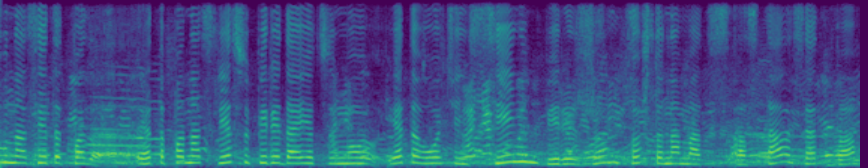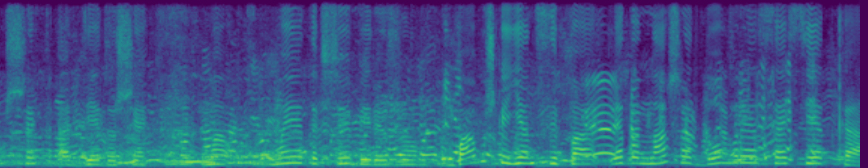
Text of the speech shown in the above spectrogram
у нас этот, это по наследству передается, но это очень ценим, бережем то, что нам от, осталось от бабушек, от дедушек. Мы, мы это все бережем. Бабушка Янсипа – это наша добрая соседка.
